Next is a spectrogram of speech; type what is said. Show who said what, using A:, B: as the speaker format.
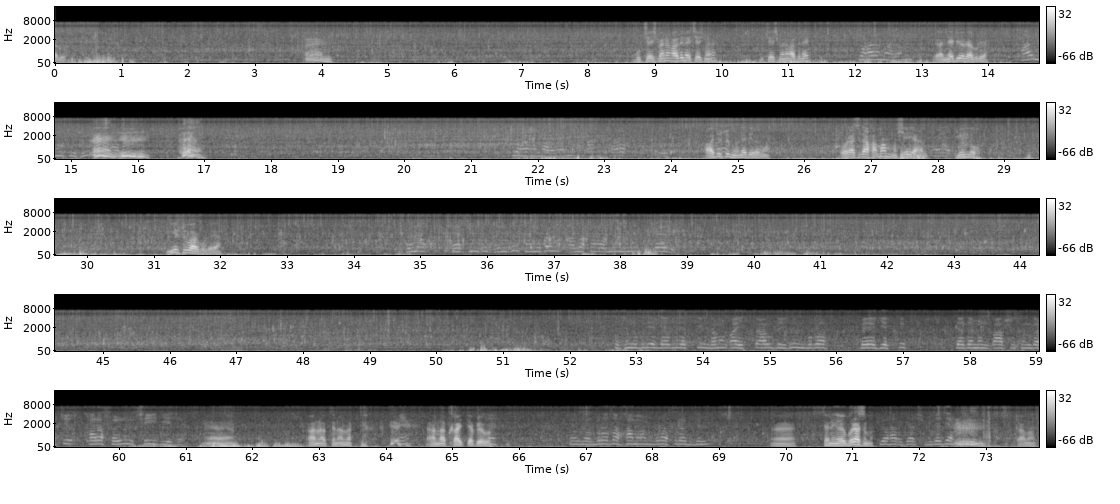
A: alıyor. Bu çeşmenin adı ne çeşmenin? Bu çeşmenin adı ne?
B: Buhara mahallenin
A: Ya ne diyorlar buraya?
B: aynı mahallenin
A: Acı su mu? Ne diyorlar ona? Orası da hamam mı? Şey yani yunluk. İyi su var burada ya.
B: Bana kesildi, kurudu, sonradan Allah tarafından yine geldi. Şimdi buraya geldi ettiğim zaman kayıtta aldıydım. Burada köye gittik. Dedemin karşısındaki Karasoy'un şeyi diyecek.
A: He. Anlatın anlat. Anlat kayıt yapıyor bu.
B: Ondan burada hamam, burası da bizim
A: He. Senin ev burası mı?
B: yukarı gel gidecek.
A: Tamam.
